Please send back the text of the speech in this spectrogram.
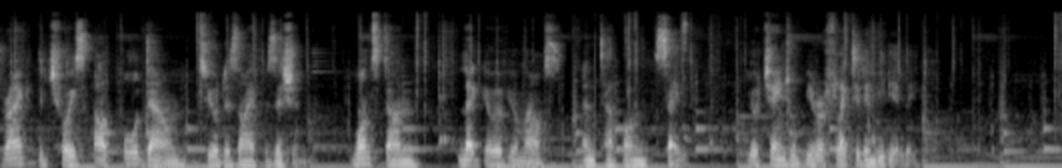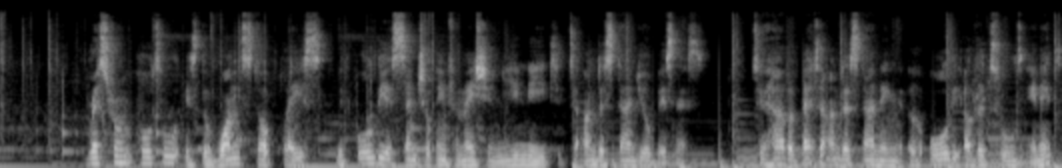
Drag the choice up or down to your desired position. Once done, let go of your mouse and tap on Save. Your change will be reflected immediately. Restaurant Portal is the one stop place with all the essential information you need to understand your business. To have a better understanding of all the other tools in it,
